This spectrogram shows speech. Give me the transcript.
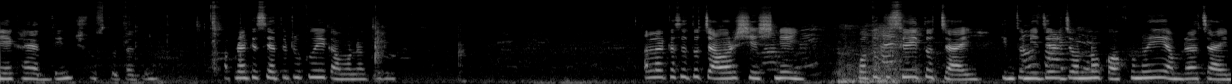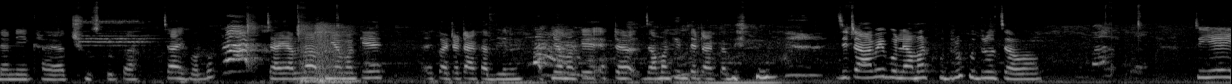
নেক হায়াত দিন সুস্থতা দিন। আপনার কাছে এতটুকুই কামনা করি। আল্লাহর কাছে তো চাওয়ার শেষ নেই। কত কিছুই তো চাই, কিন্তু নিজের জন্য কখনোই আমরা চাই না নেক হায়াত, সুস্থতা। চাই বলো। চাই আল্লাহ, আপনি আমাকে কয়টা টাকা দিন। আপনি আমাকে একটা জামা কিনতে টাকা দিন। যেটা আমি বলি, আমার ক্ষুদ্র ক্ষুদ্র চাওয়া। এই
